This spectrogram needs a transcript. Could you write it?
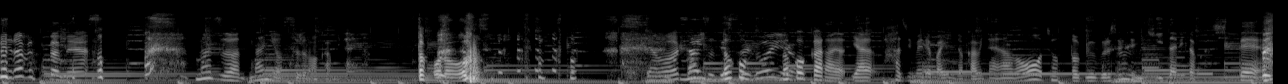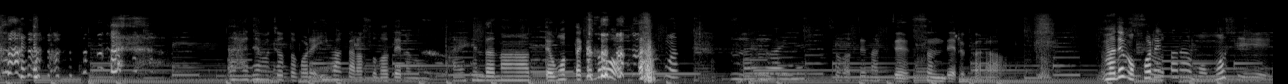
調べてたね。まずは何をするのかみたいなところを。いや若いどこどこからや始めればいいのかみたいなのをちょっと Google 先生に聞いたりとかして、あーでもちょっとこれ今から育てるの大変だなーって思ったけど、幸いね。育てなくて済んでるから。まあでもこれからももし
